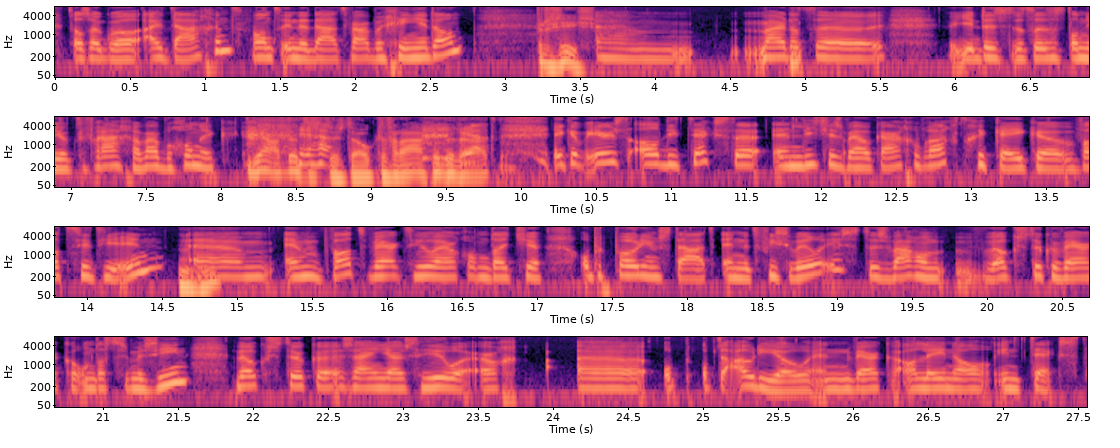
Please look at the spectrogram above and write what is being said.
Het was ook wel uitdagend, want inderdaad, waar begin je dan? Precies. Ehm, maar dat, eh, dus, dat is dan nu ook de vraag, waar begon ik? Ja, dat is Ja. dus ook de vraag inderdaad. Ja, ik heb eerst al die teksten en liedjes bij elkaar gebracht. Gekeken wat zit hierin. Ehm, en wat werkt heel erg omdat je op het podium staat en het visueel is. Dus waarom welke stukken werken omdat ze me zien. Welke stukken zijn juist heel erg eh, op, op de audio en werken alleen al in tekst.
